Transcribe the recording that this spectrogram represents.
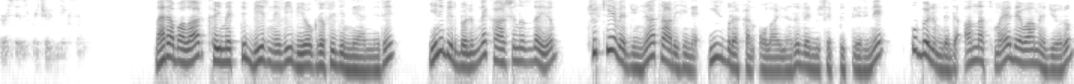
versus Richard Nixon. Merhabalar kıymetli bir nevi biyografi dinleyenleri. Yeni bir bölümle karşınızdayım. Türkiye ve dünya tarihine iz bırakan olayları ve müsebbiplerini bu bölümde de anlatmaya devam ediyorum.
